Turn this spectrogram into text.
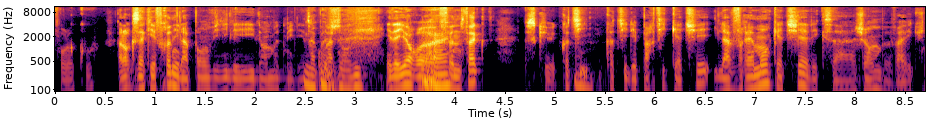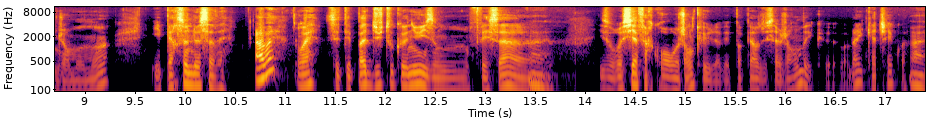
pour le coup. Alors que Zac Efron, il a pas envie, il est, il est en mode mais il est Il trop pas envie. Et d'ailleurs, euh, fun fact, parce que quand il, quand il est parti catcher, il a vraiment catché avec sa jambe, enfin, avec une jambe en moins, et personne ne le savait. Ah ouais? Ouais, c'était pas du tout connu. Ils ont fait ça. euh, Ouais. Ils ont réussi à faire croire aux gens qu'il avait pas perdu sa jambe et que voilà, il catchait quoi. Ouais.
